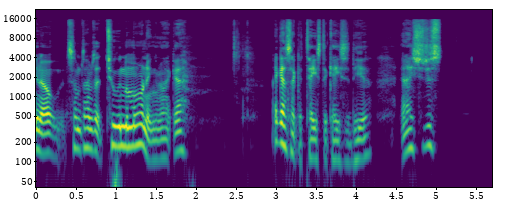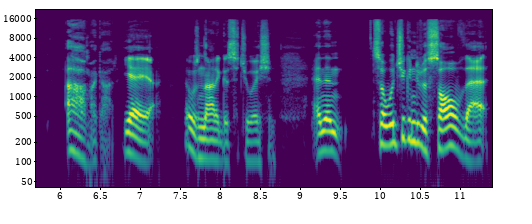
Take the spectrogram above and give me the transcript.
you know, sometimes at two in the morning. I'm like, eh, I guess I could taste a quesadilla, and I should just, oh my god, yeah, yeah, that was not a good situation. And then, so what you can do to solve that?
